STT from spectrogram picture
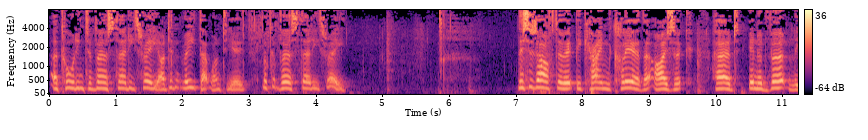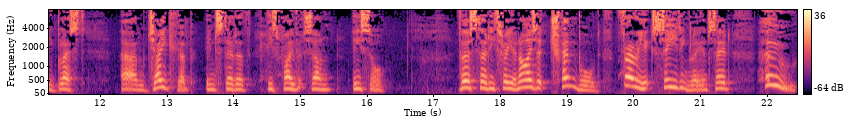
according to verse 33. I didn't read that one to you. Look at verse 33. This is after it became clear that Isaac had inadvertently blessed um, Jacob instead of his favourite son Esau. Verse 33, and Isaac trembled very exceedingly and said, Who?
